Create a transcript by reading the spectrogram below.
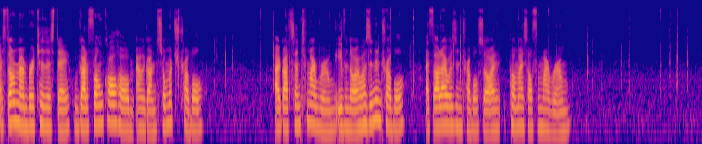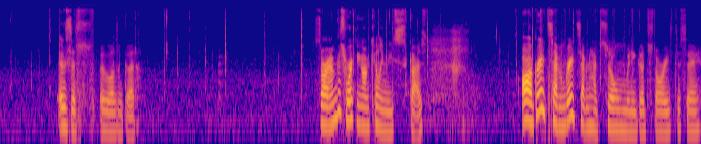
I still remember to this day. We got a phone call home and we got in so much trouble. I got sent to my room even though I wasn't in trouble. I thought I was in trouble, so I put myself in my room. It was just, it wasn't good. Sorry, I'm just working on killing these guys. Oh, grade 7. Grade 7 had so many good stories to say.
